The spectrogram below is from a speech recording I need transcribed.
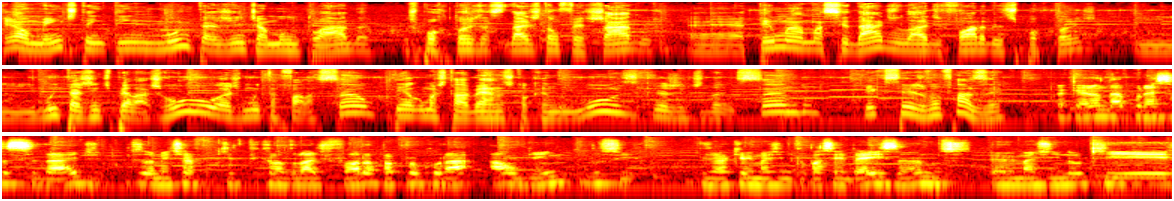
Realmente tem, tem muita gente amontoada, os portões da cidade estão fechados. É, tem uma, uma cidade do lado de fora desses portões e muita gente pelas ruas, muita falação. Tem algumas tavernas tocando música, gente dançando. O que, que vocês vão fazer? Eu quero andar por essa cidade, principalmente a que fica lá do lado de fora, para procurar alguém do circo. Já que eu imagino que eu passei 10 anos, eu imagino que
